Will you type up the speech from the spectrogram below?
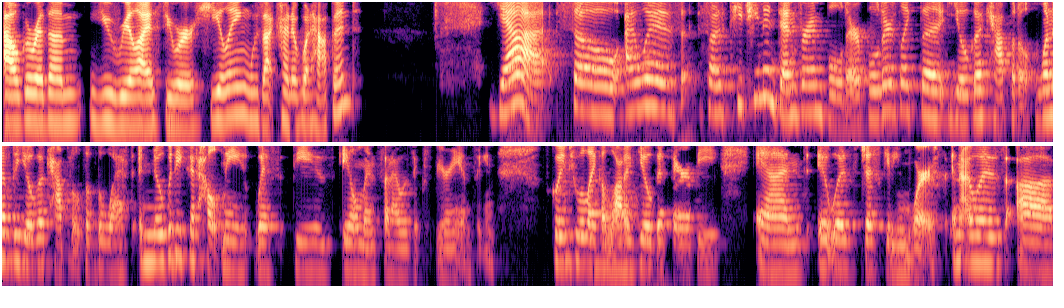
algorithm you realized you were healing? Was that kind of what happened yeah. So I was so I was teaching in Denver and Boulder. Boulder's like the yoga capital, one of the yoga capitals of the West, and nobody could help me with these ailments that I was experiencing. It's going to like a lot of yoga therapy and it was just getting worse. And I was uh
